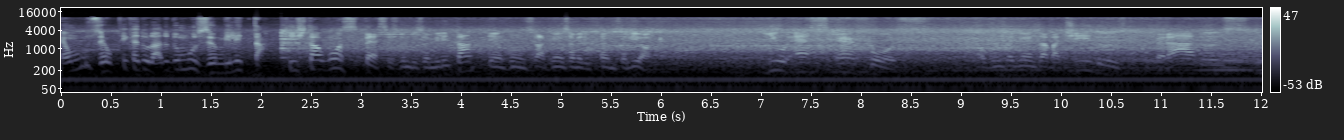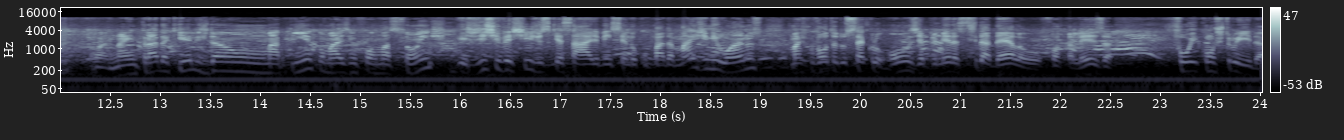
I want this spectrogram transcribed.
é um museu, fica do lado do Museu Militar. Aqui está algumas peças do Museu Militar, tem alguns aviões americanos ali, ó. US Air Force, alguns aviões abatidos, recuperados, na entrada aqui eles dão um mapinha com mais informações. Existem vestígios que essa área vem sendo ocupada há mais de mil anos, mas por volta do século XI a primeira cidadela ou fortaleza foi construída.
